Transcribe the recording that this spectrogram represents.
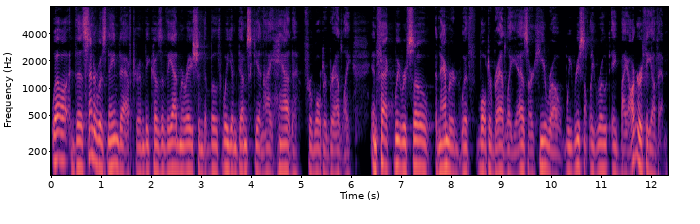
Well, the center was named after him because of the admiration that both William Dembski and I had for Walter Bradley. In fact, we were so enamored with Walter Bradley as our hero, we recently wrote a biography of him.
